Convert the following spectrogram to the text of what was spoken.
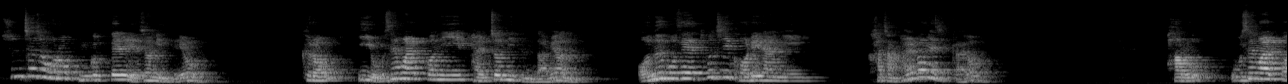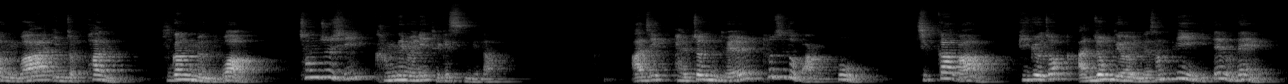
순차적으로 공급될 예정인데요. 그럼 이 5생활권이 발전이 된다면 어느 곳의 토지 거래량이 가장 활발해질까요? 바로 5생활권과 인접한 북악면과 청주시 강내면이 되겠습니다. 아직 발전될 토지도 많고 지가가 비교적 안정되어 있는 상태이기 때문에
